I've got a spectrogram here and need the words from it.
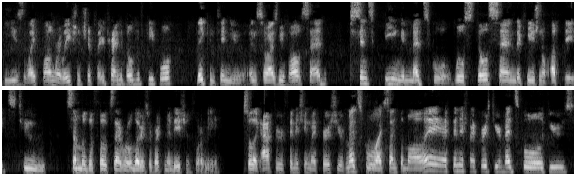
these lifelong relationships that you're trying to build with people, they continue. And so as we've all said, since being in med school, we'll still send occasional updates to some of the folks that wrote letters of recommendation for me. So, like after finishing my first year of med school, I sent them all, "Hey, I finished my first year of med school. Here's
